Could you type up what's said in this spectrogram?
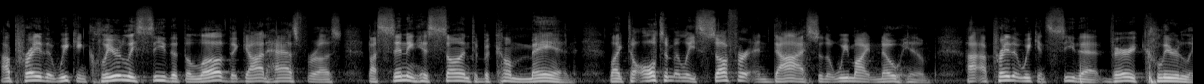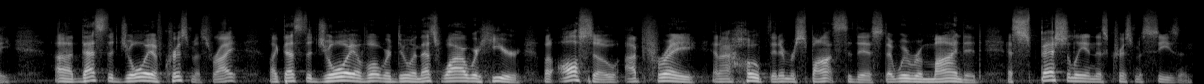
I pray that we can clearly see that the love that God has for us by sending his son to become man, like to ultimately suffer and die so that we might know him. I, pray that we can see that very clearly. Uh, that's the joy of Christmas, right? Like, that's the joy of what we're doing. That's why we're here. But also, I pray and I hope that in response to this, that we're reminded, especially in this Christmas season,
